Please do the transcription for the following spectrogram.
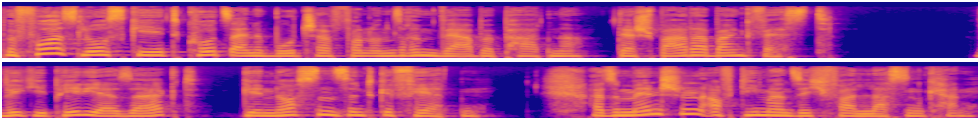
Bevor es losgeht, kurz eine Botschaft von unserem Werbepartner, der Sparda Bank West. Wikipedia sagt, Genossen sind Gefährten, also Menschen, auf die man sich verlassen kann.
